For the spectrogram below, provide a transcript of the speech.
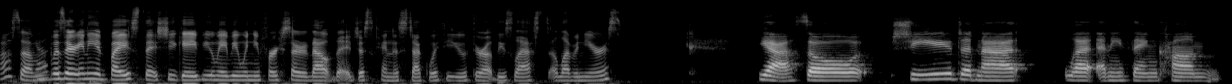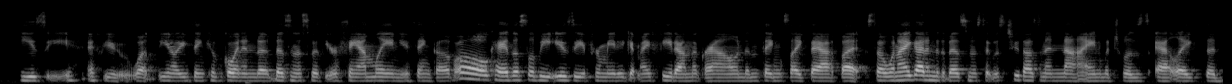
Awesome. Yeah. Was there any advice that she gave you maybe when you first started out that just kind of stuck with you throughout these last 11 years? Yeah. So she did not let anything come easy if you what you know you think of going into business with your family and you think of oh okay this will be easy for me to get my feet on the ground and things like that but so when i got into the business it was 2009 which was at like the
